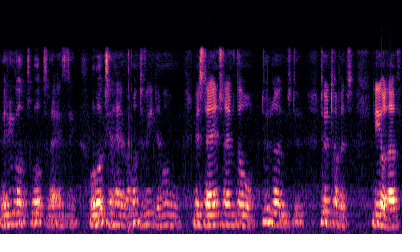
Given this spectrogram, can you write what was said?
Every box, box about everything. What books you have, I want to read them all. Stan slams door. Two loaves, two, two tuppence. Dear love.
